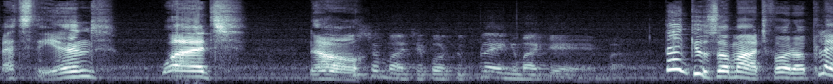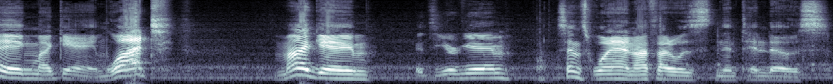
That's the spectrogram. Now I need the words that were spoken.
That's the end? What? No. so much for playing my game. Thank you so much for uh, playing my game. What? My game? It's your game? Since when? I thought it was Nintendo's.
